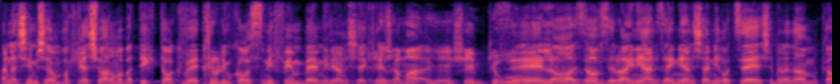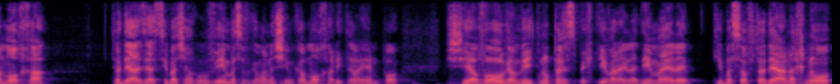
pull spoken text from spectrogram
אנשים שהיום מבקרי שווארמה בטיק טוק והתחילו למכור סניפים במיליון שקל. נשמה, אה, שימכרו. זה לא, עזוב, זה לא העניין, זה העניין שאני רוצה שבן אדם כמוך, אתה יודע, זה הסיבה שאנחנו מביאים בסוף גם אנשים כמוך להתראיין פה, שיבואו גם וייתנו פרספקטיבה לילדים האלה, כי בסוף, אתה יודע, אנחנו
